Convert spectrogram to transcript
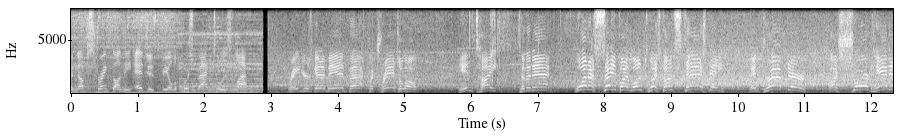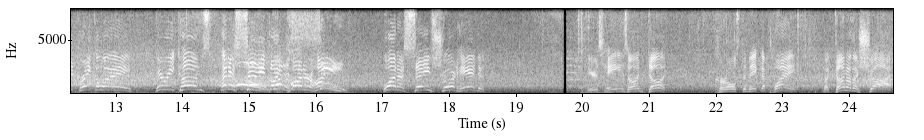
enough strength on the edges to be able to push back to his left. Rangers get a man back. Pietrangelo in tight to the net. What a save by Lundqvist on Stastny. And Grabner, a short-handed breakaway. Here he comes, and a Oh, save by Carter Hutton. What a save short-handed. Here's Hayes on Dunn. Curls to make a play. McDonagh the shot.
